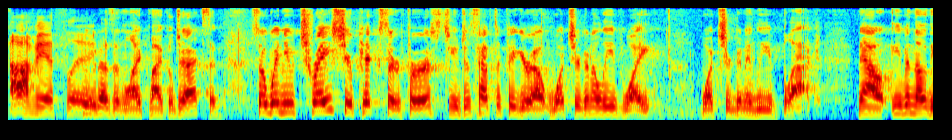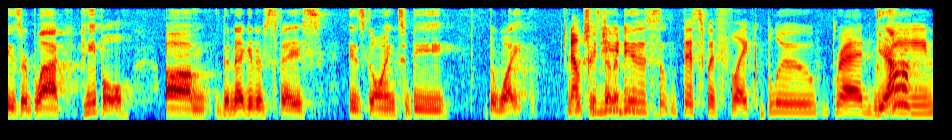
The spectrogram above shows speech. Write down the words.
Obviously. Who doesn't like Michael Jackson? So when you trace your picture first, you just have to figure out what you're going to leave white, what you're going to leave black. Now, even though these are black people, um, the negative space is going to be the white. Now, could you do be- this, this with like blue, red, green? Yeah.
